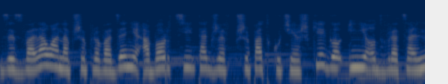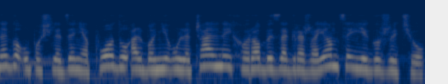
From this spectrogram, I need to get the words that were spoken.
zezwalała na przeprowadzenie aborcji także w przypadku ciężkiego i nieodwracalnego upośledzenia płodu albo nieuleczalnej choroby zagrażającej jego życiu.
